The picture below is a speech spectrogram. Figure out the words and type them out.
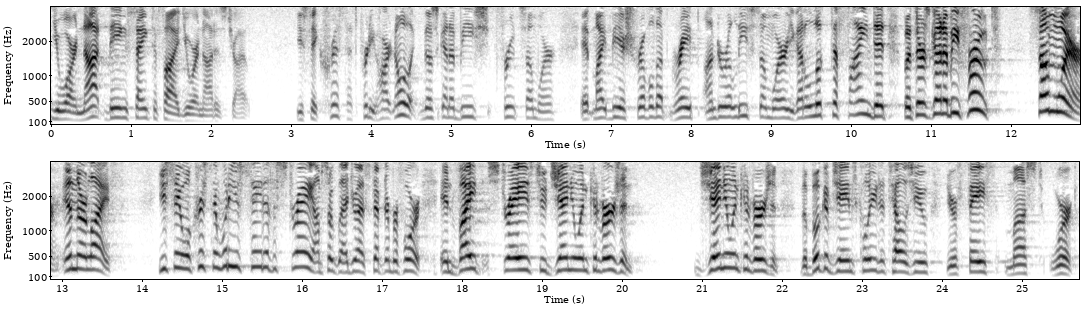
you are not being sanctified, you are not his child. You say, Chris, that's pretty hard. No, look, there's going to be fruit somewhere. It might be a shriveled up grape under a leaf somewhere. You got to look to find it, but there's going to be fruit somewhere in their life. You say, well, Kristen, what do you say to the stray? I'm so glad you asked. Step number four invite strays to genuine conversion. Genuine conversion. The book of James clearly tells you your faith must work.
